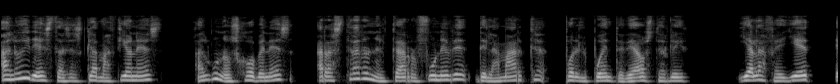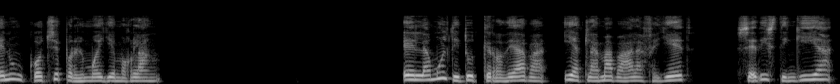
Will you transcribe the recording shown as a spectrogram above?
al oir estas exclamaciones algunos jóvenes arrastraron el carro fúnebre de lamarque por el puente de austerlitz y á lafayette en un coche por el muelle morland en la multitud que rodeaba y aclamaba á lafayette se distinguia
